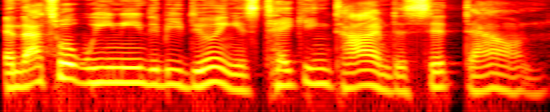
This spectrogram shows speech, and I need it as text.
And that's what we need to be doing is taking time to sit down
